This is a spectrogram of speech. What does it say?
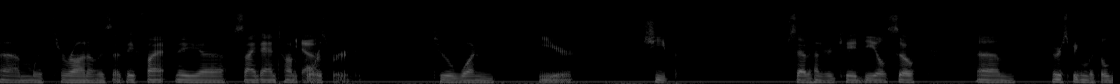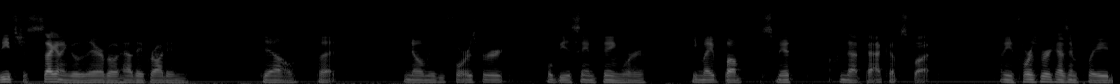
um, with Toronto, is that they fi- they uh, signed Anton Yeah. Forsberg to a one year cheap 700k deal. So, um, we were speaking about the Leafs just a second ago there about how they brought in Dell, but you know maybe Forsberg will be the same thing where he might bump Smith on that backup spot. I mean, Forsberg hasn't played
